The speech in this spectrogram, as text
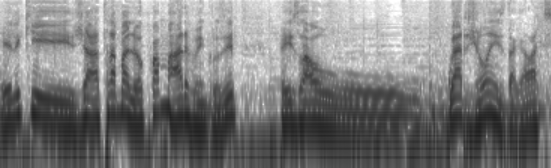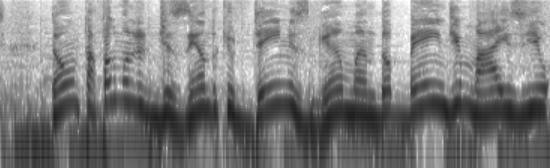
ele que já trabalhou com a Marvel, inclusive, fez lá o Guardiões da Galáxia. Então, tá todo mundo dizendo que o James Gunn mandou bem demais e o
